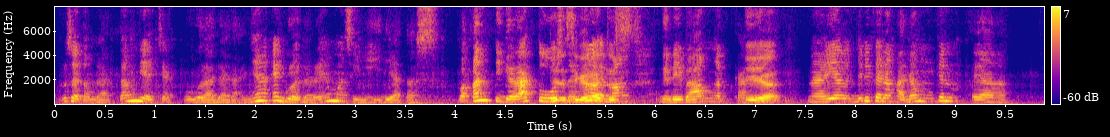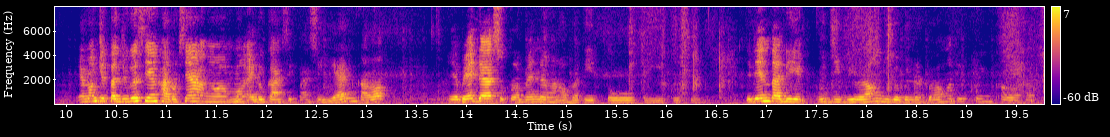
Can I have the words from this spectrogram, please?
terus datang datang dia cek gula darahnya eh gula darahnya masih di atas bahkan 300 Di atas dan itu 300. emang gede banget kan Iya. nah ya jadi kadang-kadang mungkin ya emang kita juga sih yang harusnya nge- mengedukasi pasien kalau ya beda suplemen dengan obat itu kayak gitu sih jadi yang tadi Puji bilang juga bener banget itu yang kalau harus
